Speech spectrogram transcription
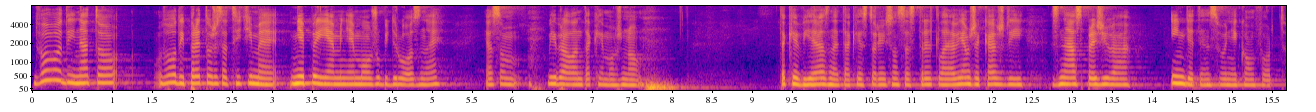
Dôvody na to, dôvody preto, že sa cítime nepríjemne, môžu byť rôzne. Ja som vybrala len také možno také výrazné, také, s ktorým som sa stretla. Ja viem, že každý z nás prežíva inde ten svoj nekomfort.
